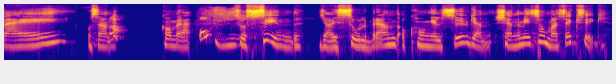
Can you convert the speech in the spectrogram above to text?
nej. Och sen kommer det här. Oj! Så synd, jag är solbränd och hångelsugen, känner mig sommarsexig.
